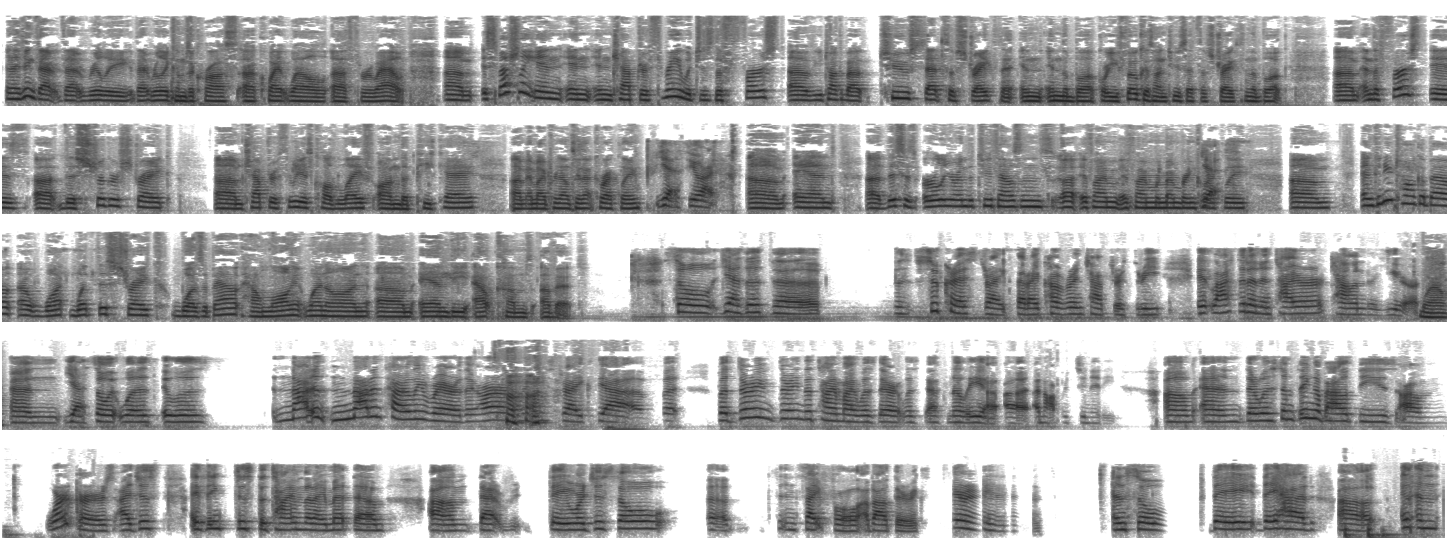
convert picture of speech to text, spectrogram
And I think that that really that really comes across uh, quite well uh, throughout, um, especially in, in in chapter three, which is the first of you talk about two sets of strikes in in the book, or you focus on two sets of strikes in the book, um, and the first is uh, this sugar strike. Um, chapter three is called "Life on the Piquet." Um, am I pronouncing that correctly? Yes, you are. Um, and uh, this is earlier in the 2000s, uh, if I'm if I'm remembering correctly. Yes. Um, and can you talk about uh, what what this strike was about, how long it went on, um, and the outcomes of it? So yeah, the the the Sucre strike that I cover in chapter three, it lasted an entire calendar year. Wow! And yeah, so it was it was not not entirely rare. There are many strikes, yeah, but but during during the time I was there, it was definitely a, a, an opportunity. Um, and there was something about these um, workers. I just, I think, just the time that I met them, um, that they were just so uh, insightful about their experience, and so they they had uh, and, and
